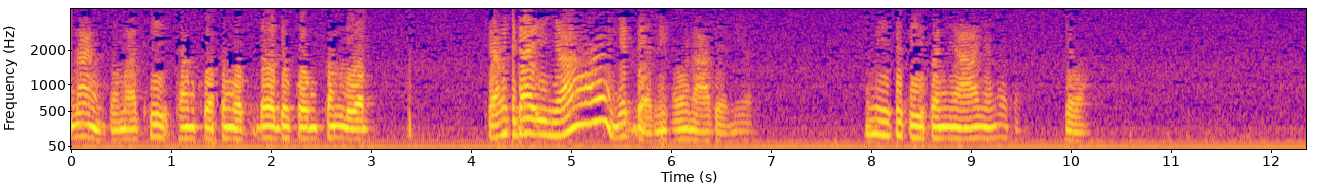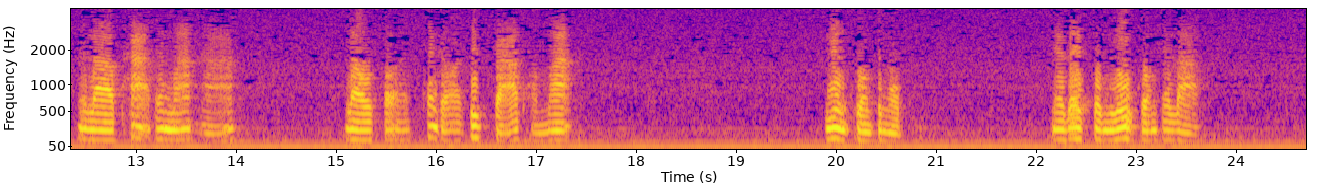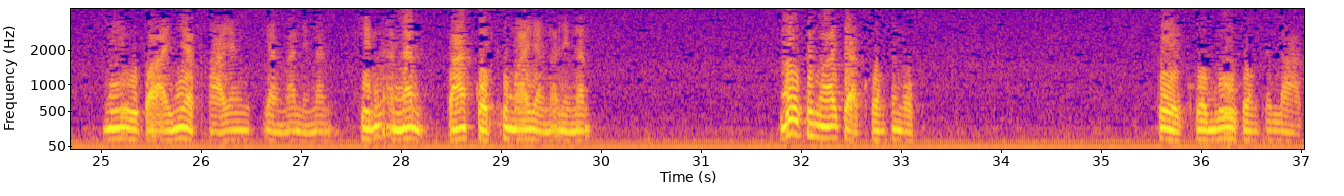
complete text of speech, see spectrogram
นั่งสมาธิทำความสงบเดินโดยกรมตำรวจแข็งจะได้อีกย่างเฮ็ดแบบนี้ภาวนาแบบนี้ มีสติปัญญาอย่างไรเดี๋ยวเวลาพระท่านมาหา เราท่านก็ศึกษาธรรมะเรื่องความสงบเนี่ยได้สมรู้ความฉลาด มีอุบายเนี่ยขายอย่างอย่างนั้นอย่างนั้น เห็นอันนั้นปรากฏขึ้นมาอย่างนั้นอย่างนั้นรู้ขึ้นมาจากความสงบ เกิดความรู้ความฉลาด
